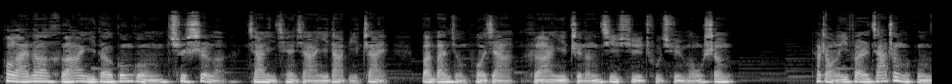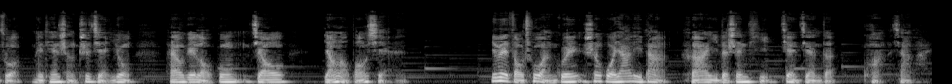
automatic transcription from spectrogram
后来呢，何阿姨的公公去世了，家里欠下一大笔债，万般窘迫下，何阿姨只能继续出去谋生。她找了一份家政的工作，每天省吃俭用，还要给老公交养老保险。因为早出晚归，生活压力大，何阿姨的身体渐渐的垮了下来。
